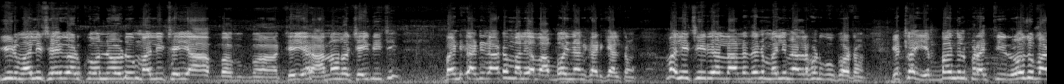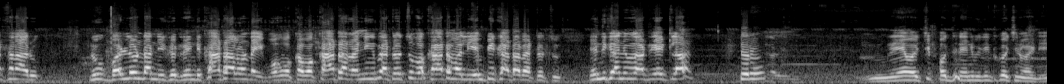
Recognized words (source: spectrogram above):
వీడు మళ్ళీ చేయి కడుక్కున్నాడు మళ్ళీ చెయ్యి చెయ్యి అన్నంలో చేయి తీసి బండి కాడికి రావటం మళ్ళీ అబ్బాయి కాడికి వెళ్తాం మళ్ళీ సీరియల్ రాలేదని మళ్ళీ మెదలకుండా కూకోవటం. ఇట్లా ఇబ్బందులు ప్రతిరోజు పడుతున్నారు. నువ్వు బళ్ళు ఉండవు నీకు రెండు కాటాలు ఉన్నాయి. ఒక ఒక- కాటా రన్నింగ్ పెట్టొచ్చు ఒక కాట మళ్ళీ ఎంపీ కాటా పెట్టొచ్చు. ఎందుకని వాటి ఎట్లా? మేము వచ్చి పొద్దున ఎనిమిదింటికి వచ్చినామండి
